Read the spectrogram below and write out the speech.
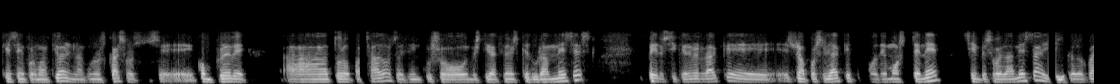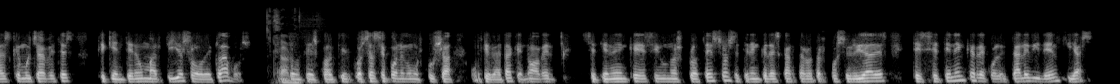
que esa información en algunos casos se compruebe a todo lo pasado, es decir, incluso investigaciones que duran meses, pero sí que es verdad que es una posibilidad que podemos tener siempre sobre la mesa y lo que pasa es que muchas veces que quien tiene un martillo solo de clavos. Entonces cualquier cosa se pone como excusa un ciberataque. No, a ver, se tienen que seguir unos procesos, se tienen que descartar otras posibilidades, se tienen que recolectar evidencias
